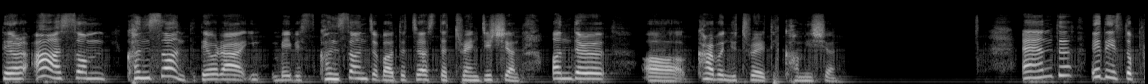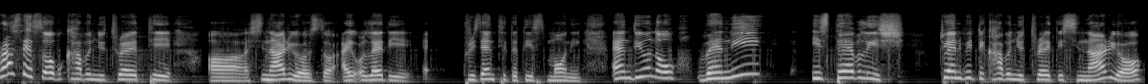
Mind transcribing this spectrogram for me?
there are some concerns, there are maybe concerns about just the transition under uh, Carbon Neutrality Commission. And it is the process of carbon neutrality uh, scenarios so I already presented this morning. And you know, when we establish 2050 carbon neutrality scenario,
